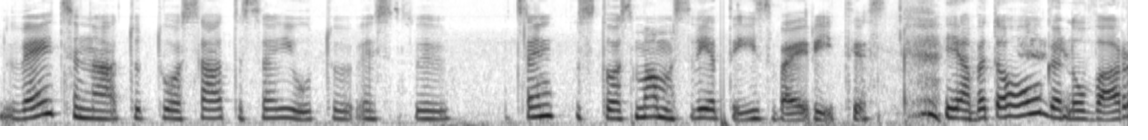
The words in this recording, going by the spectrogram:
veicinātu to sāta sajūtu. Es centos mammas vietā izvairīties. Jā, bet Olga, nu var,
